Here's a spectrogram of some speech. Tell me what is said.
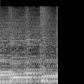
Música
